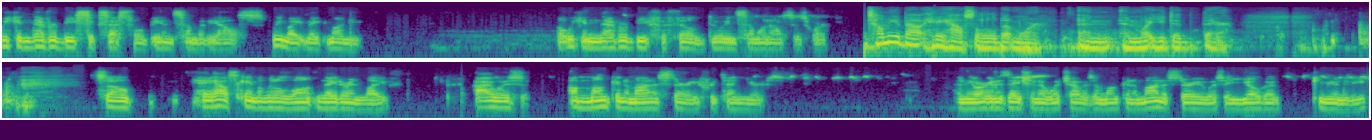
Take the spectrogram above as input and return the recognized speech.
We can never be successful being somebody else. We might make money, but we can never be fulfilled doing someone else's work. Tell me about Hay House a little bit more and and what you did there. So, Hay House came a little long later in life. I was a monk in a monastery for 10 years. And the organization of which I was a monk in a monastery was a yoga community.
